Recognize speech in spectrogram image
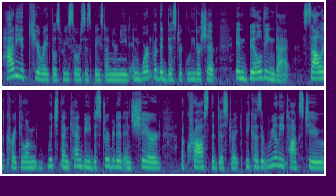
how do you curate those resources based on your need and work with the district leadership in building that solid curriculum, which then can be distributed and shared across the district because it really talks to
